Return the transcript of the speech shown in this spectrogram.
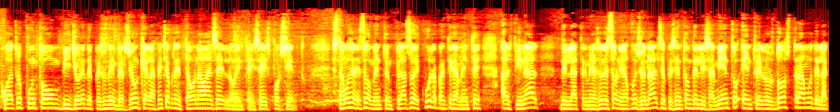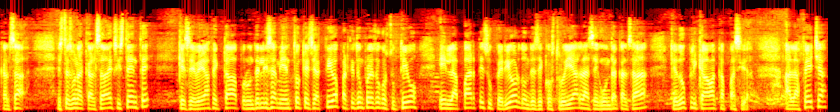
4.1 billones de pesos de inversión que a la fecha presentaba un avance del 96%. Estamos en este momento en plazo de cura, prácticamente al final de la terminación de esta unidad funcional se presenta un deslizamiento entre los dos tramos de la calzada. Esta es una calzada existente que se ve afectada por un deslizamiento que se activa a partir de un proceso constructivo en la parte superior donde se construía la segunda calzada que duplicaba capacidad. A la fecha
